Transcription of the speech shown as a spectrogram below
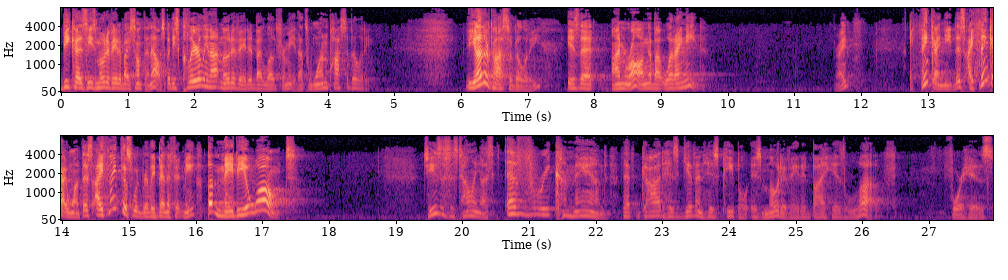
because he's motivated by something else, but he's clearly not motivated by love for me. That's one possibility. The other possibility is that I'm wrong about what I need. Right? I think I need this. I think I want this. I think this would really benefit me, but maybe it won't. Jesus is telling us every command that God has given his people is motivated by his love for his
